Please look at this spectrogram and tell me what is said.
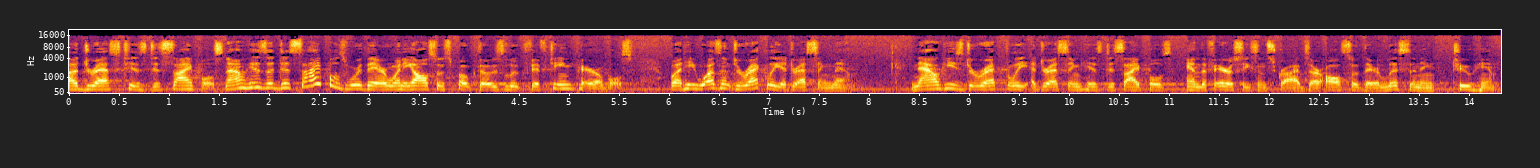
addressed his disciples. Now his disciples were there when he also spoke those Luke 15 parables, but he wasn't directly addressing them. Now he's directly addressing his disciples, and the Pharisees and scribes are also there listening to him.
